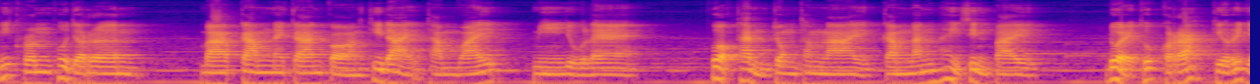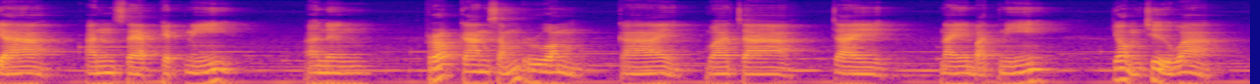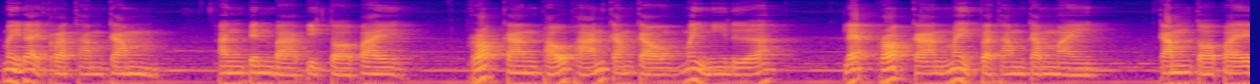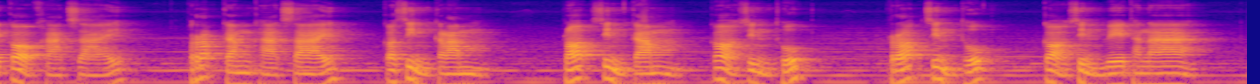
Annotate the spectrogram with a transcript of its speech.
นิครนผู้เจริญ บาปกรรมในการก่อนที่ได้ทำไว้มีอยู่แล พวกท่านจงทำลายกรรมนั้นให้สิ้นไป ด้วยทุกขรกิริยา อันแสบเผ็ดนี้อันหนึ่ง เพราะการสำรวม กาย วาจา ใจ ในบัดนี้ ย่อมชื่อว่าไม่ได้กระทำกรรม อันเป็นบาปอีกต่อไป เพราะการเผาผลาญกรรมเก่าไม่มีเหลือ และเพราะการไม่กระทำกรรมใหม่ กรรมต่อไปก็ขาดสาย เพราะกรรมขาดสายก็สิ้นกรรม เพราะสิ้นกรรมก็สิ้นทุกข์ เพราะสิ้นทุกข์ก็สิ้นเวทนา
